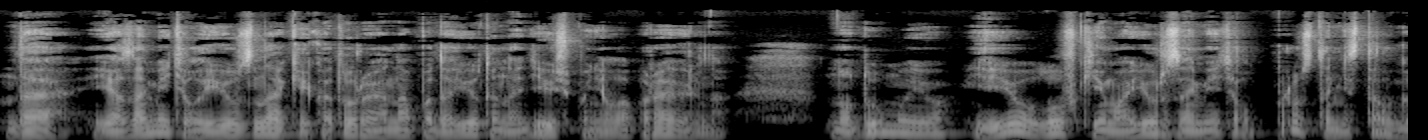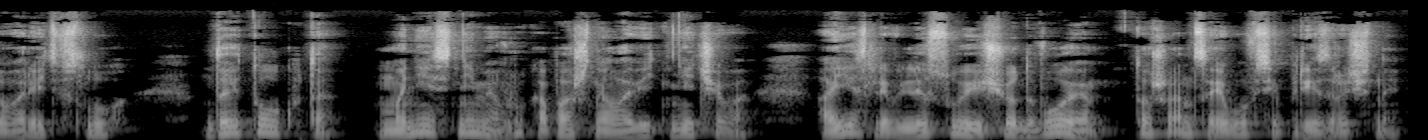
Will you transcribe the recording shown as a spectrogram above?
Да, я заметил ее знаки, которые она подает и, надеюсь, поняла правильно. Но, думаю, ее ловкий майор заметил, просто не стал говорить вслух. Да и толку-то, мне с ними в рукопашной ловить нечего, а если в лесу еще двое, то шансы и вовсе призрачны.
